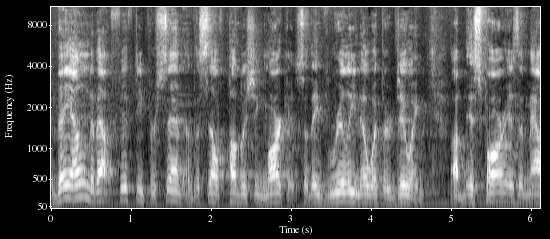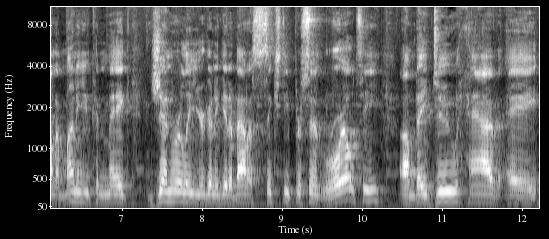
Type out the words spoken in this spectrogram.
they owned about 50% of the self-publishing market so they really know what they're doing. Um, as far as the amount of money you can make generally you're going to get about a 60% royalty. Um, they do have a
